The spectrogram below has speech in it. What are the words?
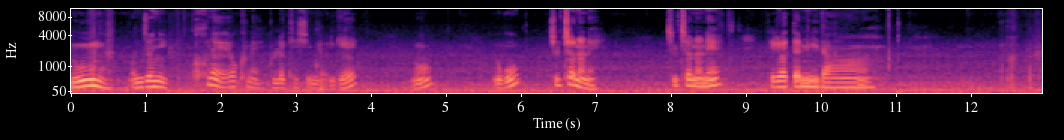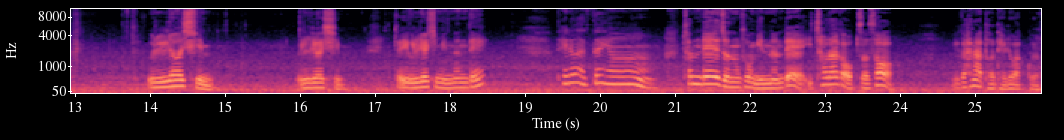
너무 완전히 크네요 크네. 블랙 캐시미어 이게. 어? 요거 7,000원에. 7,000원에 데려왔답니다. 을녀심. 을녀심. 저희 을녀심 있는데 데려왔어요. 천대전송 있는데 이 철화가 없어서 이거 하나 더 데려왔고요.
